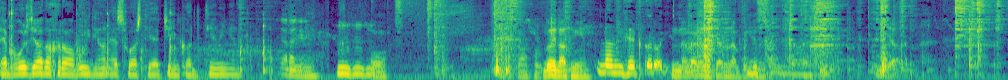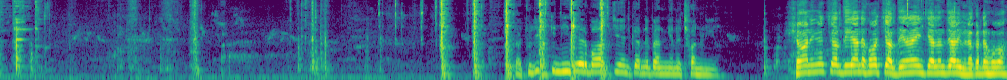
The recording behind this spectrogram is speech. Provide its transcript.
ਇਹ ਬਹੁਤ ਜ਼ਿਆਦਾ ਖਰਾਬ ਹੋਈ ਦੀਆਂ ਹਨ ਇਸ ਵਾਸਤੇ ਇਹ ਚੇਂਜ ਕਰ ਦਿੱਤੀਆਂ ਗਈਆਂ ਨੇ ਯਾਰਾ ਜਿਹੜੀ ਹੂੰ ਹੂੰ ਹੂੰ ਉਹ ਦੋ ਲੱਖ ਗਈਆਂ ਨਵੀਂ ਫਿੱਟ ਕਰੋ ਜੀ ਨਵੀਆਂ ਚੱਲਣਾ ਪਈਆਂ ਅੱਛਾ ਜੀ ਕਿੰਨੀ ਦੇਰ ਬਾਅਦ ਚੇਂਜ ਕਰਨੇ ਪੈਂਦੀਆਂ ਨੇ ਛਾਨਣੀਆਂ? ਸ਼ਾਨੀ ਨੇ ਚਲਦੀਆਂ ਨੇ ਖਵਾ ਚਲਦੀਆਂ ਨੇ ਚੱਲਣ ਦਿਹਾੜੀ ਨਾ ਕੱਢਣ ਖਵਾ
